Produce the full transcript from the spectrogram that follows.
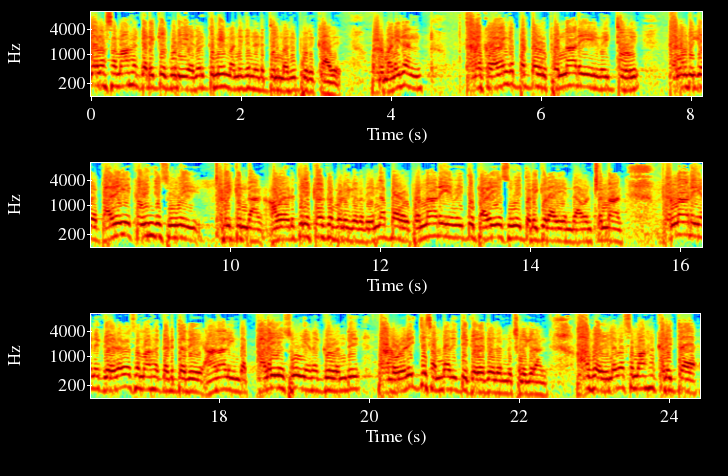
இலவசமாக கிடைக்கக்கூடிய எதற்குமே மனிதனிடத்தில் மதிப்பு இருக்காது. ஒரு மனிதன் தனக்கு வழங்கப்பட்ட ஒரு பொன்னாடையை வைத்து தன்னுடைய பழைய கிழிஞ்ச சுவை துடைக்கின்றான். அவரிடத்தில் கேட்கப்படுகிறது என்னப்பா ஒரு பொன்னாடையை வைத்து பழைய சுவை துடைக்கிறாய்? என்று அவன் சொன்னான். பொன்னாடை எனக்கு இலவசமாக கிடைத்தது ஆனால் இந்த பழைய சூ எனக்கு வந்து நான் உழைத்து சம்பாதித்து கிடைத்தது என்று சொல்கிறான். ஆக இலவசமாக கிடைத்த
